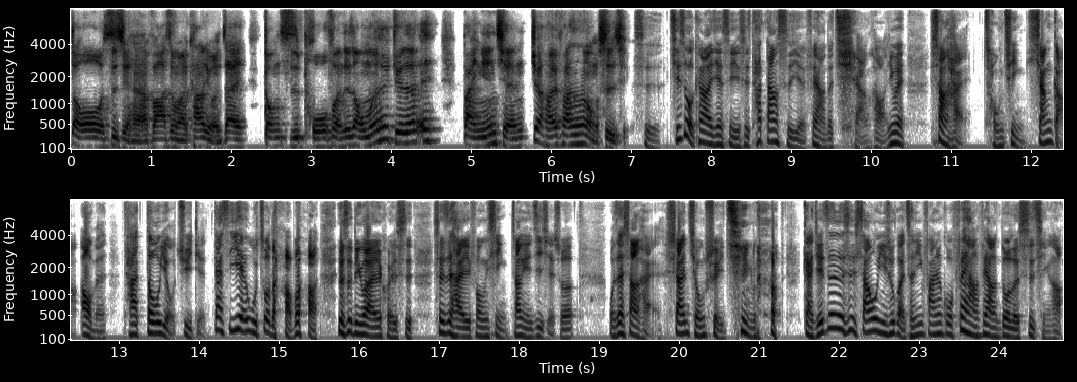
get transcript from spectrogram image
斗殴的事情很难发生嘛？看到有人在公司泼粪这种，我们会觉得，哎，百年前居然还会发生这种事情。是，其实我看到一件事情是，他当时也非常的强哈，因为上海、重庆、香港、澳门，他都有据点，但是业务做得好不好又是另外一回事。甚至还有一封信，张元济写说，我在上海山穷水尽了，感觉真的是商务印书馆曾经发生过非常非常多的事情哈。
